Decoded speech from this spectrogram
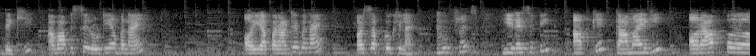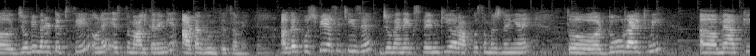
देखिए, अब आप इससे रोटियाँ बनाएँ और या पराठे बनाएँ और सबको खिलाएँ। फ्रेंड्स, ये रेसिपी आपके काम आएगी और आप जो भी मैंने टिप्स दिए उन्हें इस्तेमाल करेंगे आटा गूंदते समय। अगर कुछ भी ऐसी चीज़ है जो मैंने एक्सप्लेन की और आपको समझ नहीं आई तो डू राइट मी। मैं आपकी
